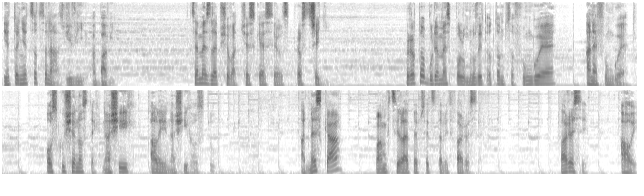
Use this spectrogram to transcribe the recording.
Je to něco, co nás živí a baví. Chceme zlepšovat české sales prostředí. Proto budeme spolu mluvit o tom, co funguje a nefunguje. O zkušenostech našich, ale i našich hostů. A dneska vám chci lépe představit Farese. Faresi, ahoj.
